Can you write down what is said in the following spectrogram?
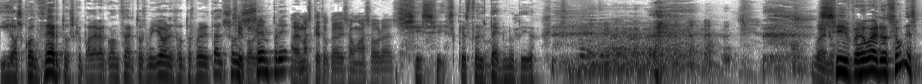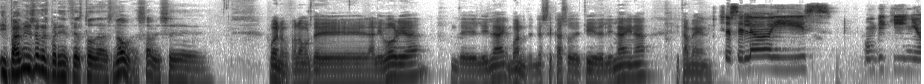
e os concertos, que pode haber concertos millores, outros mellores tal, son sí, porque, sempre... Además que tocades a unhas horas... Sí, sí, es que isto é el tecno, tío. bueno. Sí, pero bueno, son, e para mí son experiencias todas novas, sabes? Eh... Bueno, falamos de la Liboria, de Lilaina, bueno, neste caso de ti de Lilaina, e tamén... Xosé Lois, un biquiño,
